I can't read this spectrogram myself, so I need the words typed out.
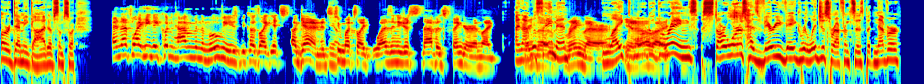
or a demigod of some sort. And that's why he they couldn't have him in the movies because like it's again it's Yeah. too much. Like, why doesn't he just snap his finger and like? And I will the say, man, ring there, like you know, Lord of the Rings, Star Wars has very vague religious references, but never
